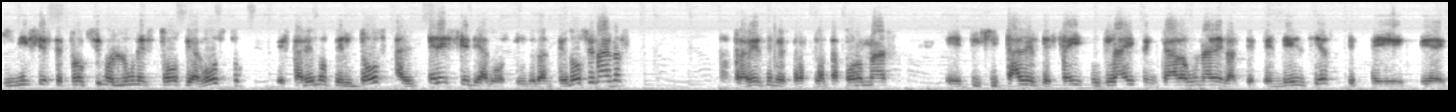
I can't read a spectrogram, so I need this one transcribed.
inicia este próximo lunes 2 de agosto. Estaremos del 2 al 13 de agosto durante dos semanas a través de nuestras plataformas eh, digitales de Facebook Live en cada una de las dependencias que,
